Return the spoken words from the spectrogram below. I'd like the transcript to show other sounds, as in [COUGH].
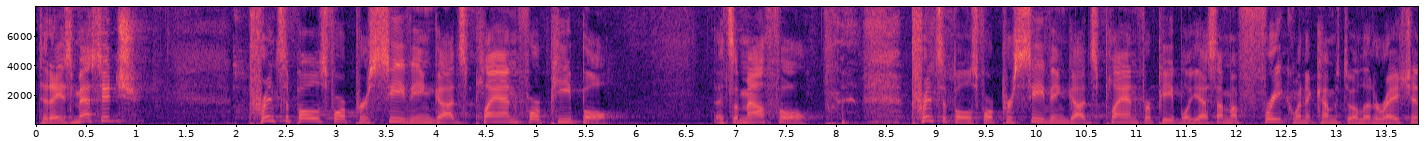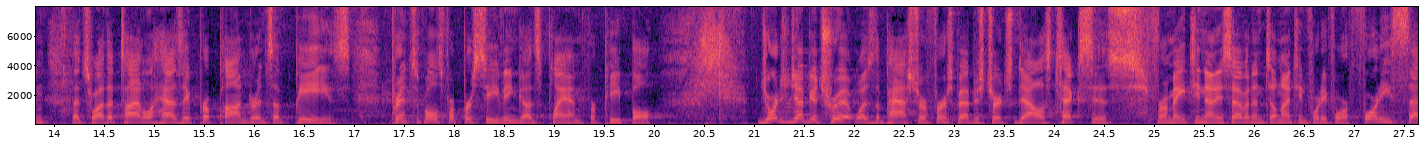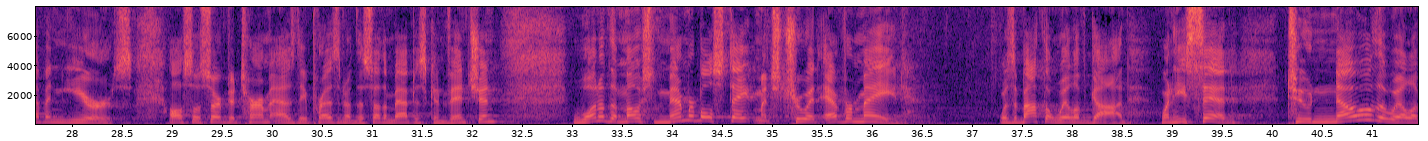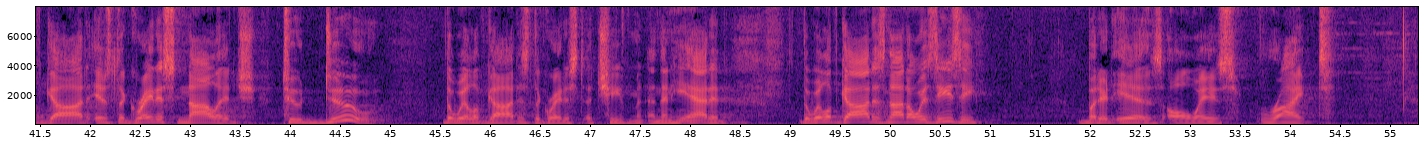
Today's message Principles for Perceiving God's Plan for People. That's a mouthful. [LAUGHS] Principles for perceiving God's plan for people. Yes, I'm a freak when it comes to alliteration. That's why the title has a preponderance of P's. Principles for perceiving God's plan for people. George W. Truett was the pastor of First Baptist Church, Dallas, Texas, from 1897 until 1944, 47 years. Also served a term as the president of the Southern Baptist Convention. One of the most memorable statements Truett ever made was about the will of God when he said, To know the will of God is the greatest knowledge, to do the will of God is the greatest achievement. And then he added, the will of God is not always easy, but it is always right.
